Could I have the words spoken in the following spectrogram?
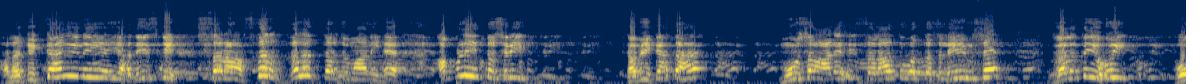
हालाँकि कहीं नहीं है ये हदीस की सरासर गलत तर्जुमानी है। अपनी तशरी कभी कहता है, मूसा सलातु व तस्लीम से गलती हुई, वो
